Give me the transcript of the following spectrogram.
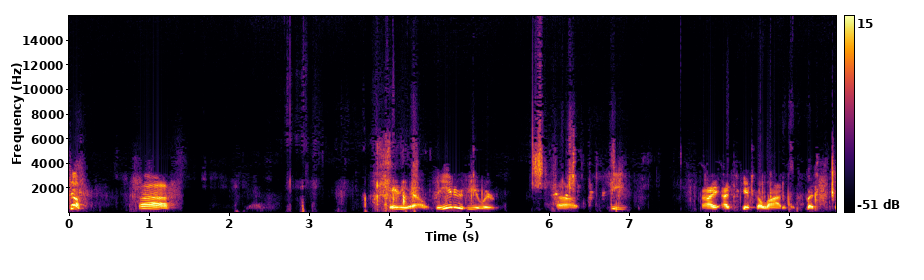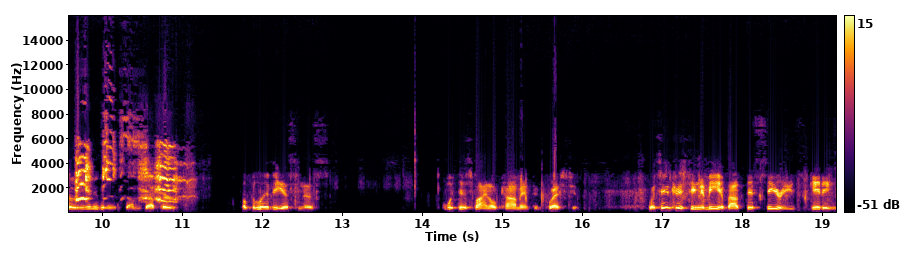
so, uh, anyhow, the interviewer, uh, she, I, I skipped a lot of it, but so the interviewer sums up her obliviousness with this final comment and question. What's interesting to me about this series getting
